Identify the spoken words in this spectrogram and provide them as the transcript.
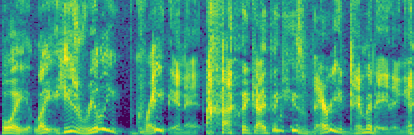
boy, like he's really great in it. like I think he's very intimidating.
